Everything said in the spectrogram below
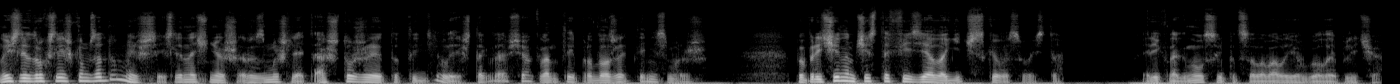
Но если вдруг слишком задумаешься, если начнешь размышлять, а что же это ты делаешь, тогда все, кранты, продолжать ты не сможешь. По причинам чисто физиологического свойства. Рик нагнулся и поцеловал ее в голое плечо.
